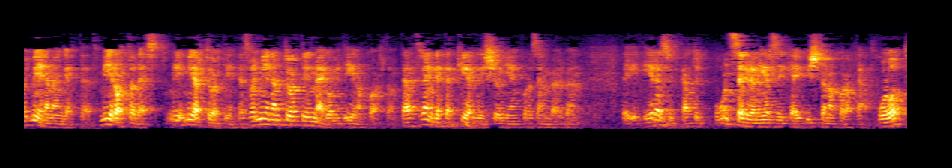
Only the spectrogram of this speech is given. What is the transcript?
Vagy miért nem engedted? Miért adtad ezt? Miért történt ez? Vagy miért nem történt meg, amit én akartam? Tehát rengeteg kérdés jön ilyenkor az emberben. De érezzük tehát, hogy pontszerűen érzékeljük Isten akaratát. Holott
